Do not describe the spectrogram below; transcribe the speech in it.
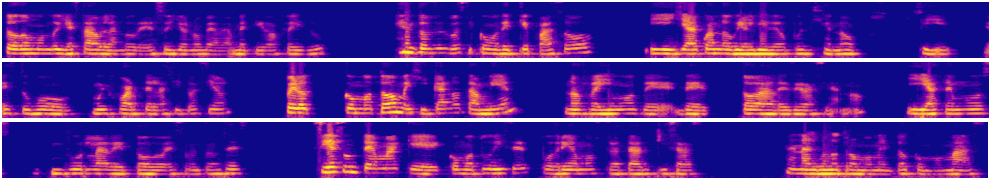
Todo el mundo ya estaba hablando de eso y yo no me había metido a Facebook. Entonces fue así como de qué pasó. Y ya cuando vi el video pues dije, no, pues, sí, estuvo muy fuerte la situación. Pero como todo mexicano también nos reímos de, de toda desgracia, ¿no? Y hacemos burla de todo eso. Entonces, sí es un tema que, como tú dices, podríamos tratar quizás en algún otro momento como más,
